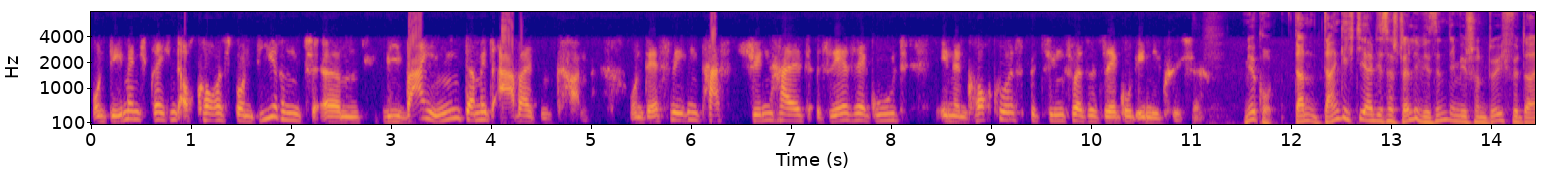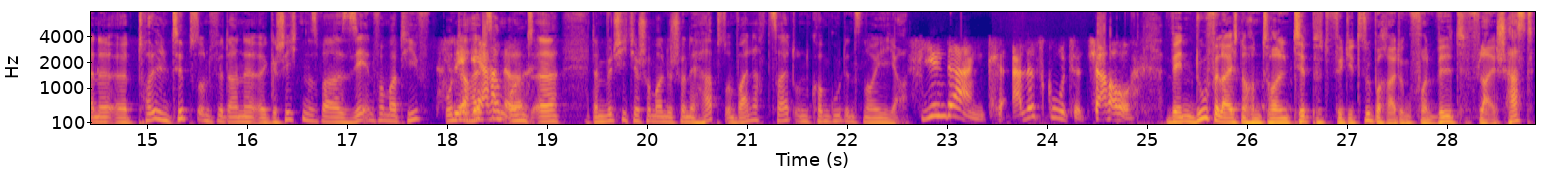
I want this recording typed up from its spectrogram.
und dementsprechend auch korrespondierend ähm, wie Wein damit arbeiten kann. Und deswegen passt Gin halt sehr, sehr gut in den Kochkurs beziehungsweise sehr gut in die Küche. Mirko, dann danke ich dir an dieser Stelle. Wir sind nämlich schon durch für deine äh, tollen Tipps und für deine äh, Geschichten. Das war sehr informativ, sehr unterhaltsam gerne. und äh, dann wünsche ich dir schon mal eine schöne Herbst- und Weihnachtszeit und komm gut ins neue Jahr. Vielen Dank. Alles Gute. Ciao. Wenn du vielleicht noch einen tollen Tipp für die Zubereitung von Wildfleisch hast,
